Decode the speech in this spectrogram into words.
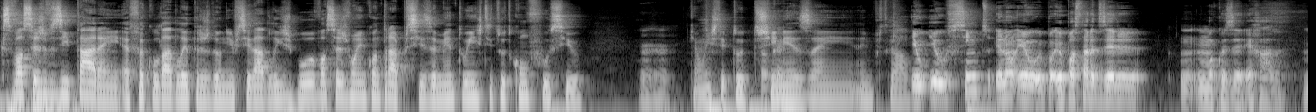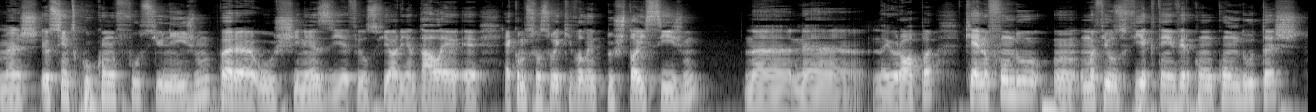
que se vocês visitarem a Faculdade de Letras da Universidade de Lisboa, vocês vão encontrar precisamente o Instituto Confúcio, Uhum. que é um instituto Ok. chinês em, em Portugal. Eu, eu sinto, eu, não, eu, eu posso estar a dizer uma coisa errada, mas eu sinto que o confucionismo para os chineses e a filosofia oriental é, é, é como se fosse o equivalente do estoicismo na, na, na Europa, que é no fundo um- uma filosofia que tem a ver com condutas.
